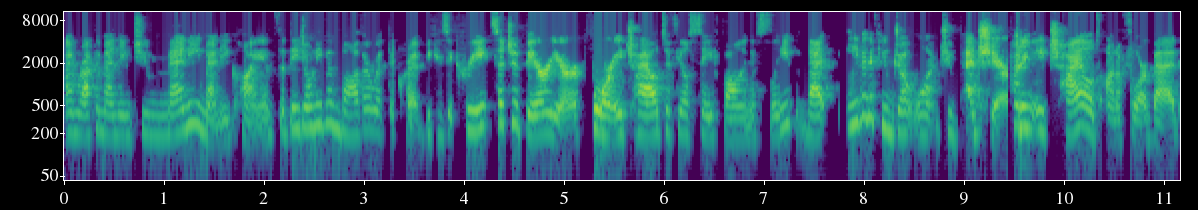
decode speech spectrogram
I'm recommending to many, many clients that they don't even bother with the crib because it creates such a barrier for a child to feel safe falling asleep that even if you don't want to bed share, putting a child on a floor bed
